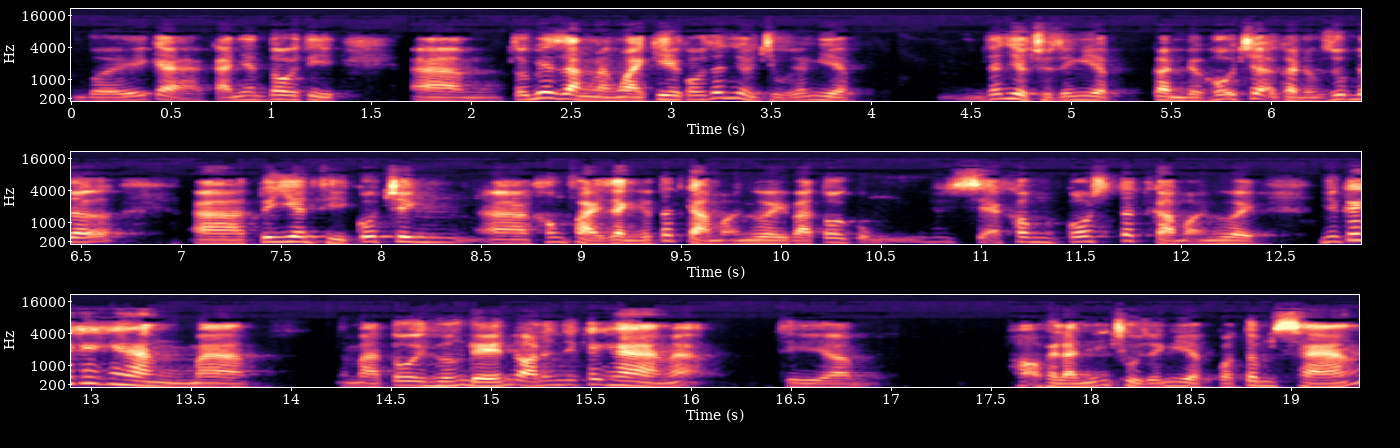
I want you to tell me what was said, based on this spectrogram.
với cả cá nhân tôi thì à, tôi biết rằng là ngoài kia có rất nhiều chủ doanh nghiệp rất nhiều chủ doanh nghiệp cần được hỗ trợ cần được giúp đỡ. À, tuy nhiên thì coaching à, không phải dành cho tất cả mọi người và tôi cũng sẽ không coach tất cả mọi người. Những cái khách hàng mà mà tôi hướng đến đó là những khách hàng á thì à, họ phải là những chủ doanh nghiệp có tâm sáng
